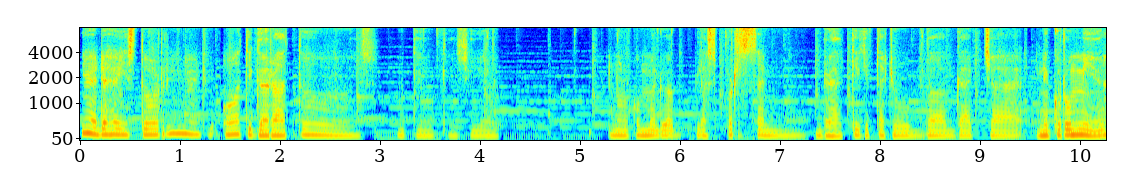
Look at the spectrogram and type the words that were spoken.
Ini ada historinya cuy. Oh, 300. Oke, oke, siap. 0,12 persen berarti kita coba gacha ini kurumi ya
